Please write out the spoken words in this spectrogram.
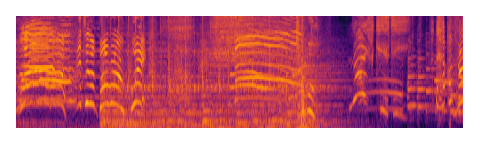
Wow! Into the burrow, quick! Oh, Nice kitty. no,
